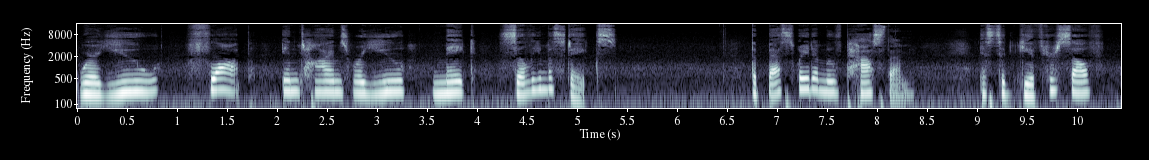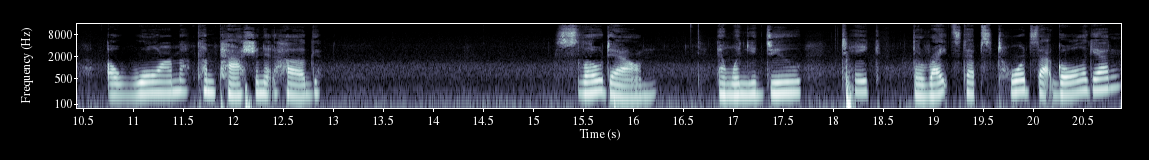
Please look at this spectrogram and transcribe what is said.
where you flop, in times where you make silly mistakes, the best way to move past them is to give yourself a warm, compassionate hug. Slow down, and when you do take the right steps towards that goal again,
